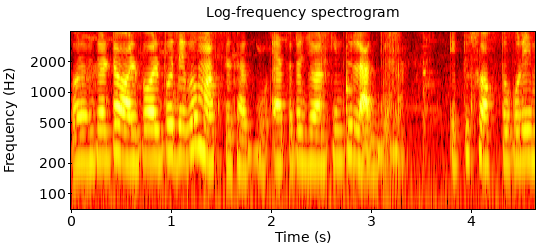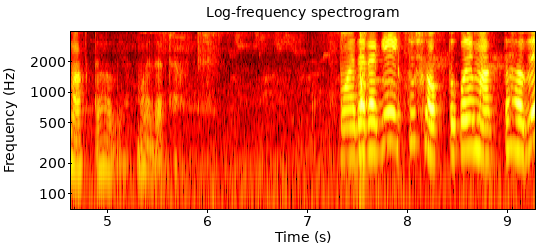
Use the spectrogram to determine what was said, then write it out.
গরম জলটা অল্প অল্প দেবো, মাখতে থাকব। এতটা জল কিন্তু লাগবে না। একটু শক্ত করেই মাখতে হবে ময়দাটা। ময়দাটাকে একটু শক্ত করে মাখতে হবে।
